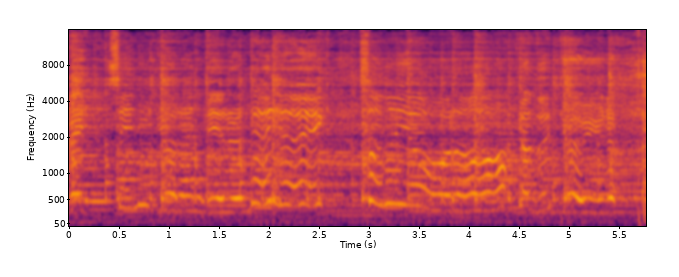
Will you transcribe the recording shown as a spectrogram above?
Bir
